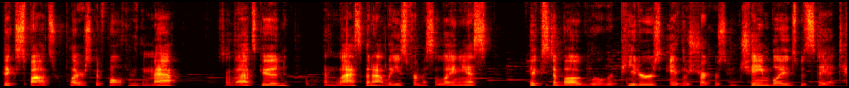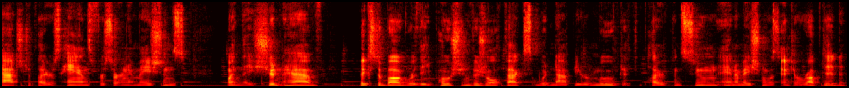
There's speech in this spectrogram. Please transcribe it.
fixed spots where players could fall through the map. So that's good. And last but not least, for miscellaneous, fixed a bug where repeaters, Aether Strikers, and Chain Blades would stay attached to players' hands for certain animations when they shouldn't have. Fixed a bug where the potion visual effects would not be removed if the player consumed animation was interrupted.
